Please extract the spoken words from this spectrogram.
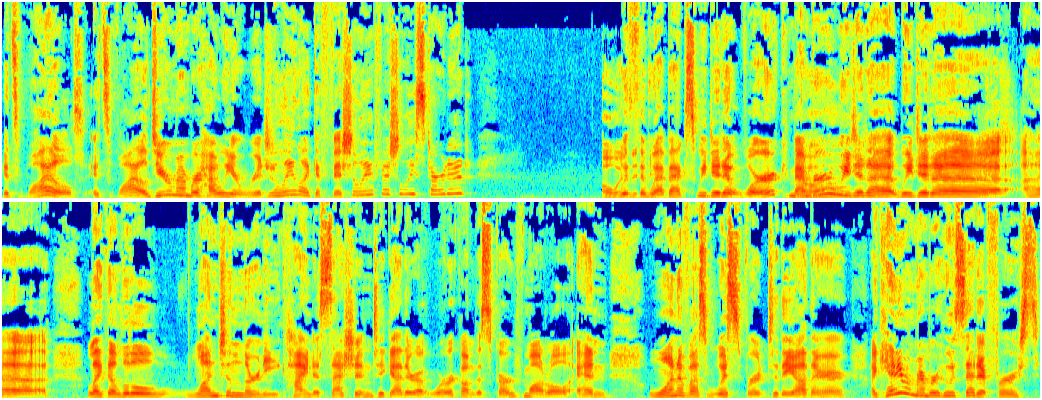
it's wild. It's wild. Do you remember how we originally, like, officially, officially started? Oh, with the, the WebEx we did at work. Remember, oh. we did a we did a yes. uh, like a little lunch and learny kind of session together at work on the scarf model, and one of us whispered to the other. I can't even remember who said it first.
